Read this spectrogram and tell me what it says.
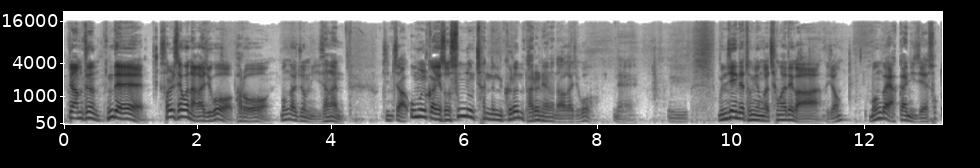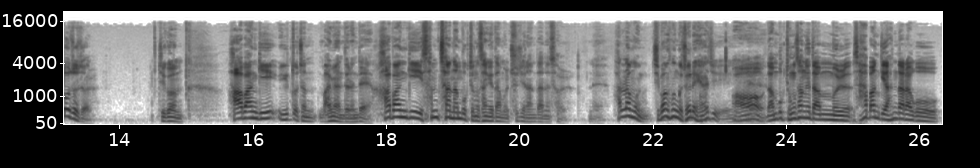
근데 아무튼 근데 설 세고 나가지고 바로 뭔가 좀 이상한 진짜 우물가에서 숭늉 찾는 그런 발언이 하나 나와가지고 네. 이 문재인 대통령과 청와대가 그죠? 뭔가 약간 이제 속도 조절 지금 하반기 이것도 전 마음에 안 드는데 하반기 3차 남북 정상회담을 추진한다는 설. 네. 하려면 지방선거 전에 해야지. 아, 네. 남북 정상회담을 하반기에 한다라고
